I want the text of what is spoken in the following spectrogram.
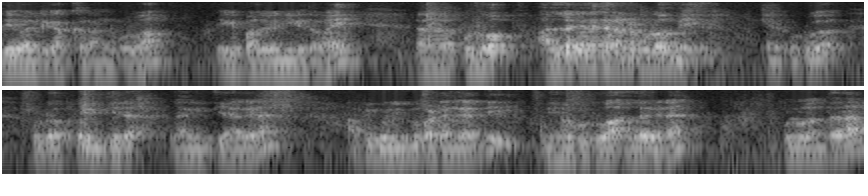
දේවල් ටිකක් කරන්න පුළුවන්. ඒකේ පළවෙනි එක තමයි පුඩුව අල්ලගෙන කරන්න පුළුවන් මේක. කියන්නේ පුඩුව පුඩුවක් වලින් විදිහට ළඟින් තියාගෙන අපි මුලින්ම පටන් ගද්දී මෙහෙම පුඩුව අල්ලගෙන පුළුවන් තරම්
